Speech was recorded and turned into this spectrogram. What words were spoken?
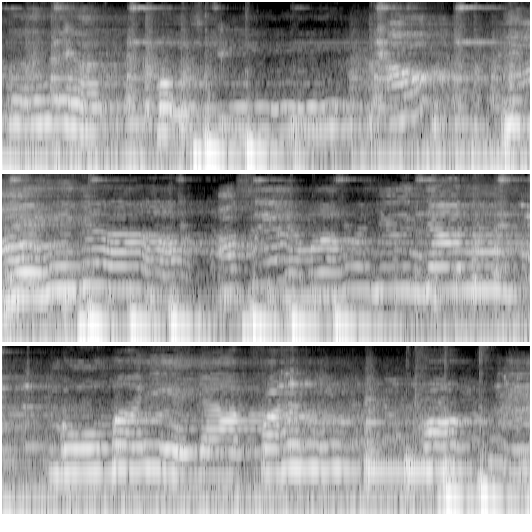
เพื่อบ่งชี้เอาพี่เทยาเอาสิอย่ามายืนยันบูไม่อยากฟังของพี่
